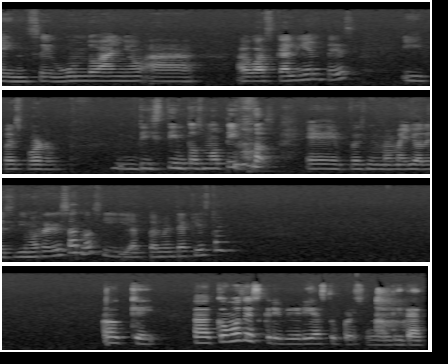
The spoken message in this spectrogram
en segundo año a Aguascalientes y pues por distintos motivos eh, pues mi mamá y yo decidimos regresarnos y actualmente aquí estoy. Ok, uh, ¿cómo describirías tu personalidad?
